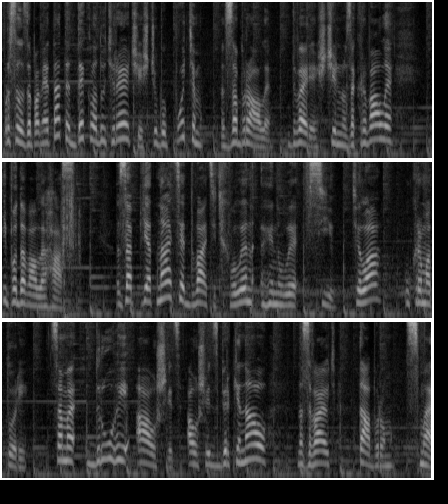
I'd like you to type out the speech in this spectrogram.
Просили запам'ятати, де кладуть речі, щоб потім забрали. Двері щільно закривали і подавали газ. За 15-20 хвилин гинули всі тіла у крематорії. Саме другий Аушвіц, Аушвіц Біркінау, називають табором смерті.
